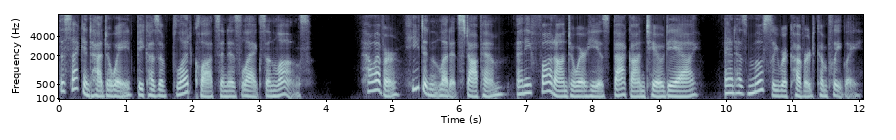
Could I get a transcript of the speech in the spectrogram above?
The second had to wait because of blood clots in his legs and lungs. However, he didn't let it stop him, and he fought on to where he is back on TODAY and has mostly recovered completely.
